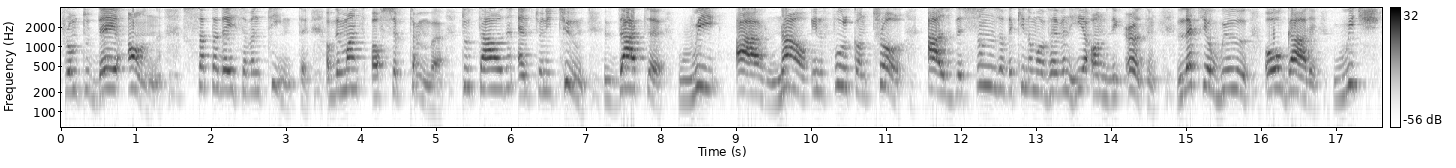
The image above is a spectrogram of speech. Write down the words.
From today on, Saturday 17th of the month of September 2022, that uh, we are now in full control as the sons of the kingdom of heaven here on the earth. Let your will, O God, which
